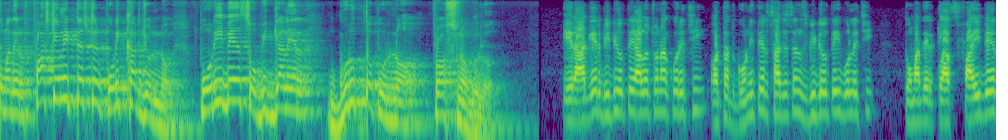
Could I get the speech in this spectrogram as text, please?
তোমাদের ফার্স্ট ইউনিট টেস্টের পরীক্ষার জন্য পরিবেশ ও বিজ্ঞানের গুরুত্বপূর্ণ প্রশ্নগুলো। এর আগের ভিডিওতে আলোচনা করেছি, অর্থাৎ গণিতের সাজেশনস ভিডিওতেই বলেছি। তোমাদের ক্লাস ফাইভের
